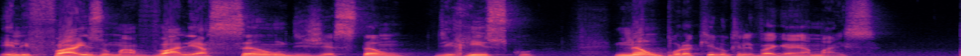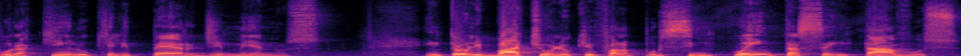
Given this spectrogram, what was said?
ele faz uma avaliação de gestão de risco, não por aquilo que ele vai ganhar mais, por aquilo que ele perde menos. Então ele bate o olho aqui e fala: por 50 centavos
